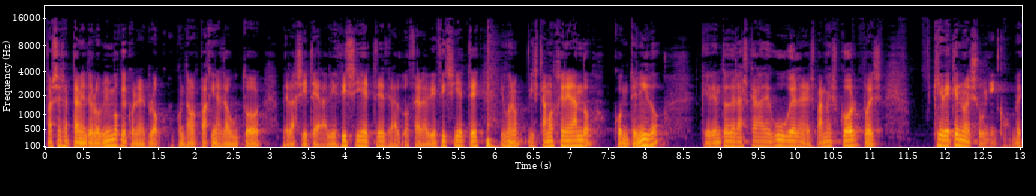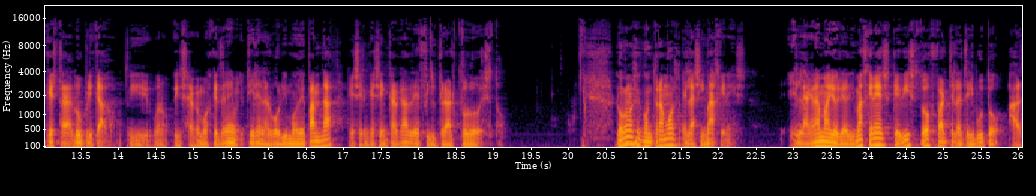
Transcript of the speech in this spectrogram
Pasa exactamente lo mismo que con el blog. Encontramos páginas de autor de la 7 a la 17, de la 12 a la 17, y bueno, y estamos generando contenido que dentro de la escala de Google, en el Spam Score, pues que ve que no es único, ve que está duplicado. Y bueno, y sabemos que tiene, tiene el algoritmo de Panda, que es el que se encarga de filtrar todo esto. Luego nos encontramos en las imágenes en la gran mayoría de imágenes que he visto falta el atributo al.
